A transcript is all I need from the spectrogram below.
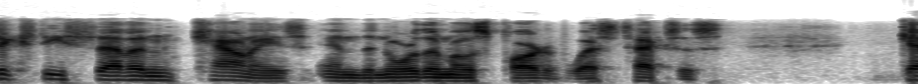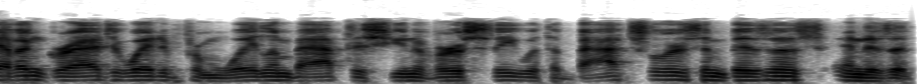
67 counties in the northernmost part of West Texas. Kevin graduated from Wayland Baptist University with a bachelor's in business and is a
